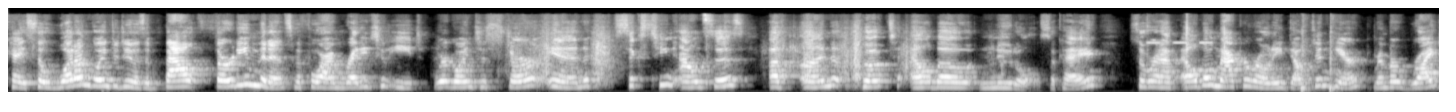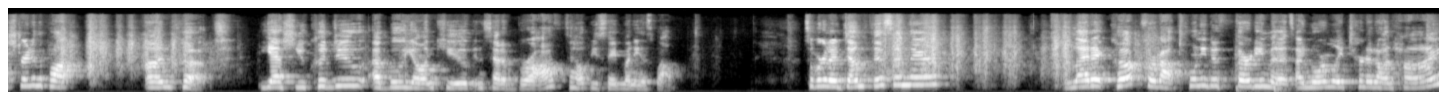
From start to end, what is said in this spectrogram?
Okay, so what I'm going to do is about 30 minutes before I'm ready to eat, we're going to stir in 16 ounces of uncooked elbow noodles, okay? So we're gonna have elbow macaroni dumped in here. Remember, right straight in the pot, uncooked. Yes, you could do a bouillon cube instead of broth to help you save money as well. So we're gonna dump this in there, let it cook for about 20 to 30 minutes. I normally turn it on high.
